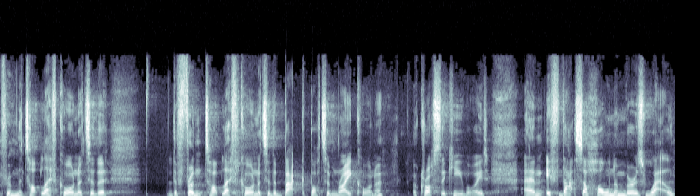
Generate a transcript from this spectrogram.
from the top left corner to the, the front top left corner to the back bottom right corner. across the cuboid, um, if that's a whole number as well,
